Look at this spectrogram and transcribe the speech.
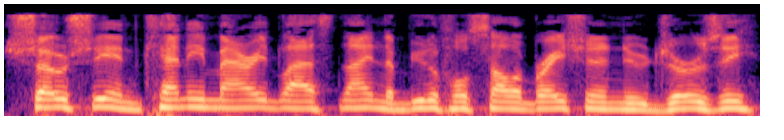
Shoshi and Kenny married last night in a beautiful celebration in New Jersey.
